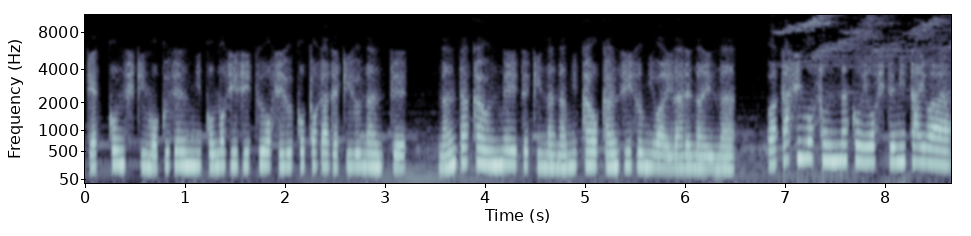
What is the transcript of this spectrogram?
結婚式目前にこの事実を知ることができるなんて、なんだか運命的な何かを感じずにはいられないな。私もそんな恋をしてみたいわ。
